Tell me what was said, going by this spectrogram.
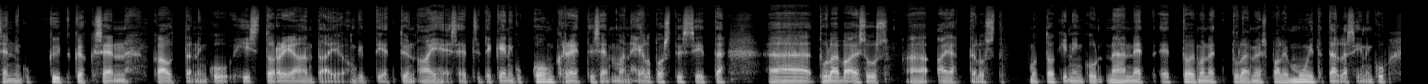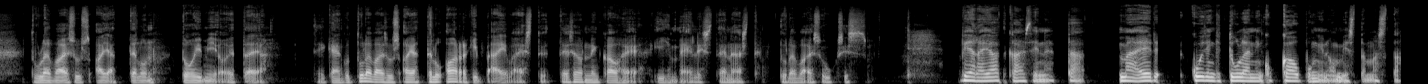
sen niin kuin kytköksen kautta niin kuin historiaan tai johonkin tiettyyn aiheeseen, että se tekee niin kuin konkreettisemman helposti siitä ää, tulevaisuusajattelusta. Mutta toki niin kuin näen, että, että toivon, että tulee myös paljon muita tällaisia niin kuin tulevaisuusajattelun toimijoita ja ikään kuin tulevaisuusajattelu arkipäiväistyy, ettei se on niin kauhean ihmeellistä enää tulevaisuuksissa. Vielä jatkaisin, että mä ed- kuitenkin tulen niin kuin kaupungin omistamasta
